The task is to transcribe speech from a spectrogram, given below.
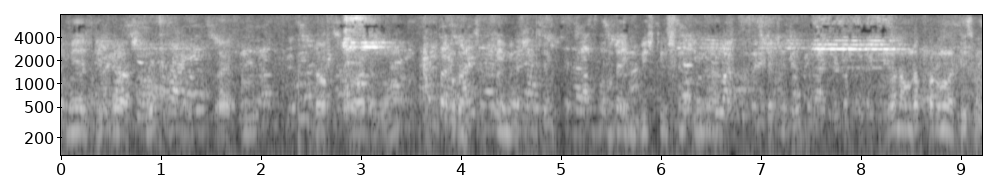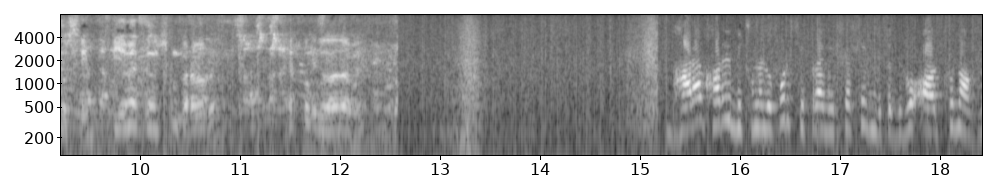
আমি এস ডিপো আসলো তো এখন ডগ স্কোয়াড এবং ফরেন্সিক টিম এসেছে আমরা ইনভেস্টিগেশন টিমে এসেছে এখন আমরা ফর্মালিটিস করছি। পিএম এক্সামিনেশন করা হবে। এরপর বোঝা যাবে। ভাড়া ঘরের বিছানার উপর শিপ্রা বিশ্বাসের মৃতদেহ অর্ধনগ্ন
